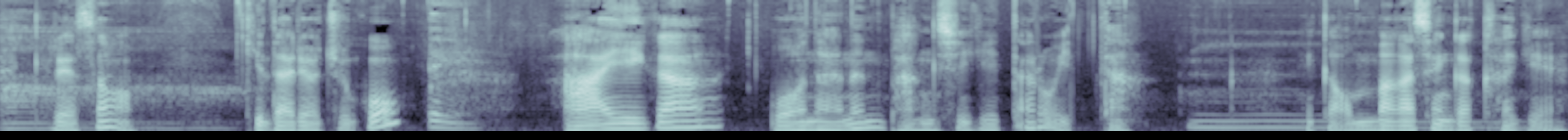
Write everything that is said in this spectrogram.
아. 그래서 기다려주고 네. 아이가 원하는 방식이 따로 있다. 음. 그러니까 엄마가 생각하기에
